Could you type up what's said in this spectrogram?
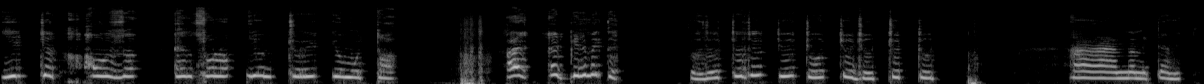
Yiğitcan havuza en son atlayan çürük yumurta. Hayır, hayır beni bekle. Nanik.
